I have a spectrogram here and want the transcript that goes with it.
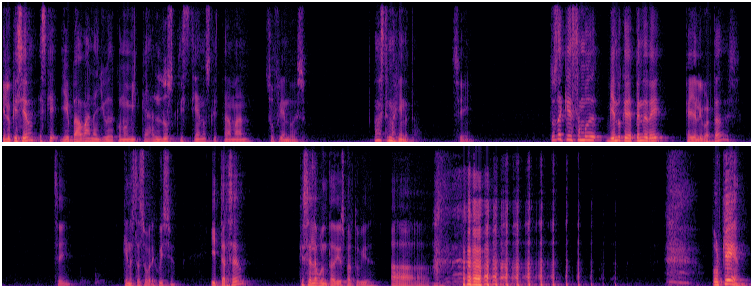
Y lo que hicieron es que llevaban ayuda económica a los cristianos que estaban sufriendo eso. Nada más te imagínate. ¿Sí? Entonces aquí estamos viendo que depende de que haya libertades, ¿sí? que no esté sobre juicio. Y tercero, que sea la voluntad de Dios para tu vida. Ah. ¿Por qué?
